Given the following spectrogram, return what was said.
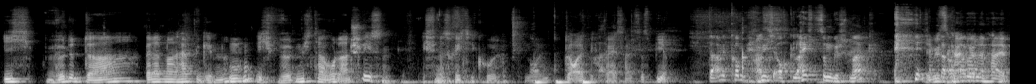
Ich würde da, Ben hat neuneinhalb gegeben, ne? Ich würde mich da wohl anschließen. Ich finde das richtig cool. Neun. Deutlich besser als das Bier. Damit kommen wir nämlich auch gleich zum Geschmack. Ich habe gerade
